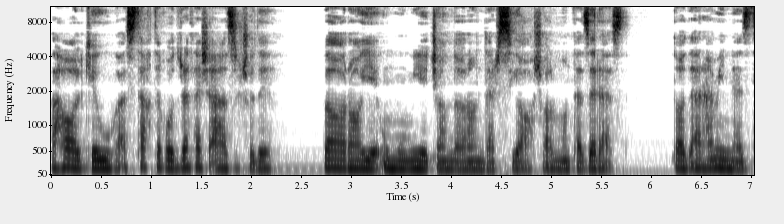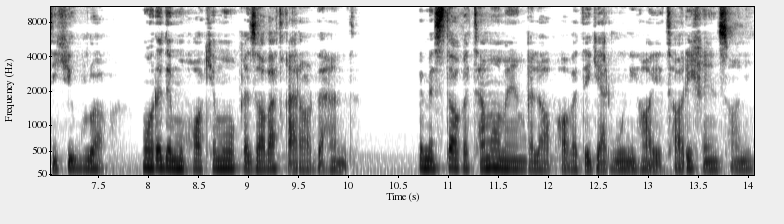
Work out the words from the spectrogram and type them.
و حال که او از تخت قدرتش عزل شده به آرای عمومی جانداران در سیاه شال منتظر است تا در همین نزدیکی او را مورد محاکمه و قضاوت قرار دهند. به مستاق تمام انقلاب ها و دگرگونی های تاریخ انسانی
